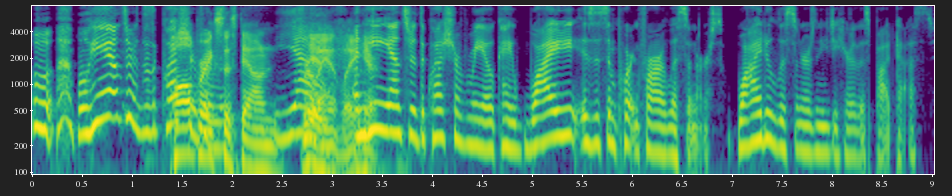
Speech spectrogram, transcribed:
well, he answered the question. Paul for breaks me. this down yeah. brilliantly. And here. he answered the question for me. Okay, why is this important for our listeners? Why do listeners need to hear this podcast?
